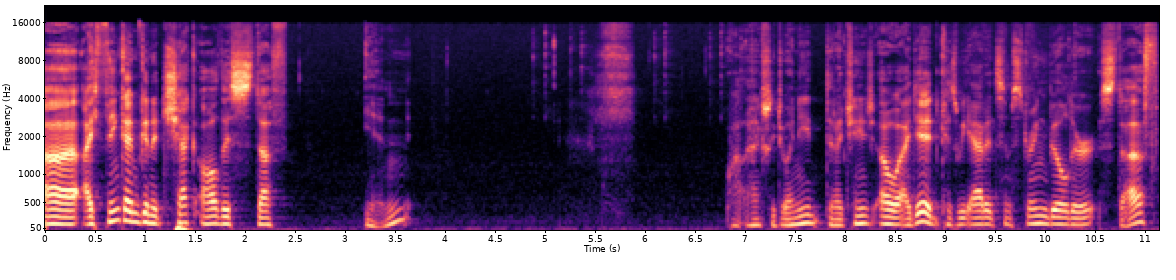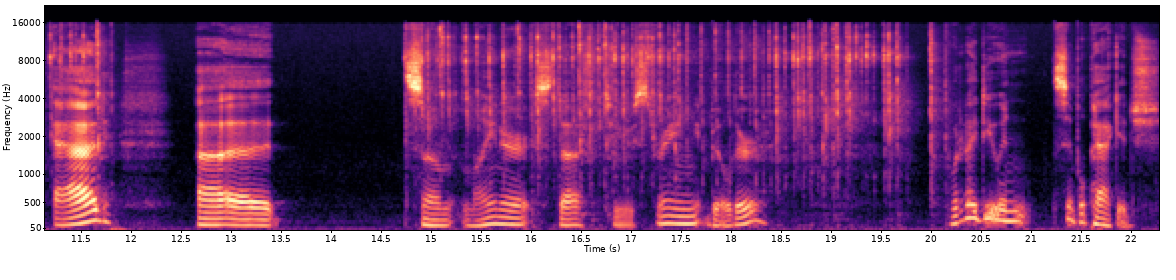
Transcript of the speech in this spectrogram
Uh, I think I'm going to check all this stuff in well, actually, do I need, did I change? Oh, I did because we added some string builder stuff. Add uh, some minor stuff to string builder. What did I do in simple package?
